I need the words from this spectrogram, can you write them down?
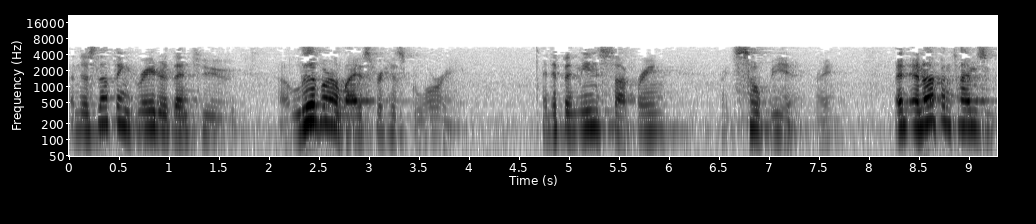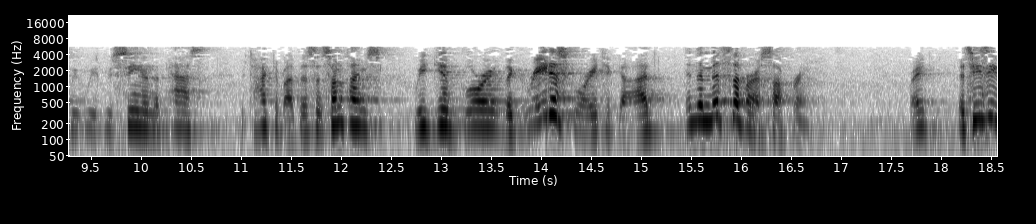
And there's nothing greater than to uh, live our lives for His glory. And if it means suffering, right, so be it, right? And, and oftentimes, we, we've seen in the past, we talked about this, that sometimes we give glory, the greatest glory to God in the midst of our suffering. Right? It's easy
